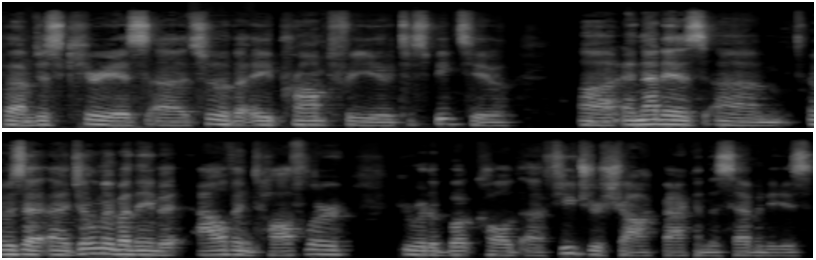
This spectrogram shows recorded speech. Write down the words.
but I'm just curious, uh, sort of a prompt for you to speak to. Uh, and that is, um, it was a, a, gentleman by the name of Alvin Toffler who wrote a book called uh, Future Shock back in the 70s,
